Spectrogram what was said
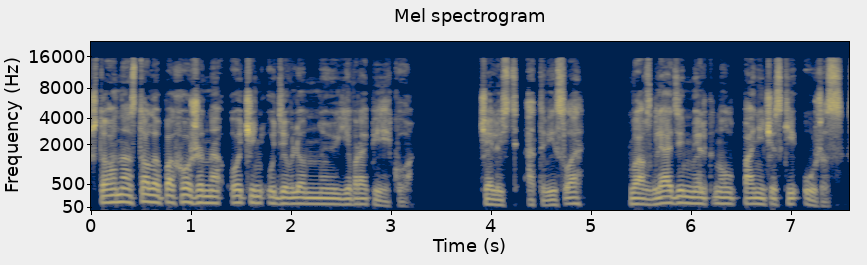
что она стала похожа на очень удивленную европейку. Челюсть отвисла, во взгляде мелькнул панический ужас.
